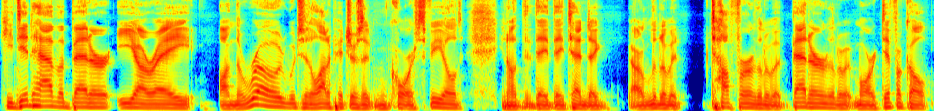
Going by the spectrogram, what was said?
He did have a better ERA on the road, which is a lot of pitchers in Coors Field. You know, they they tend to are a little bit tougher, a little bit better, a little bit more difficult.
